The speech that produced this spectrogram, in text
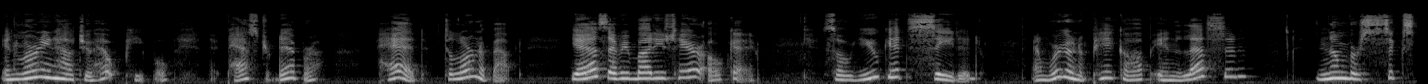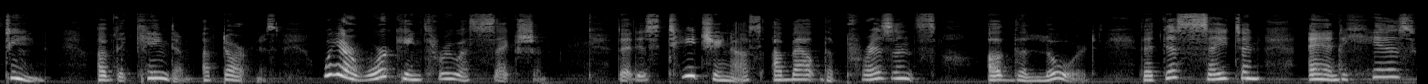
in learning how to help people that Pastor Deborah had to learn about. Yes, everybody's here? Okay. So you get seated, and we're going to pick up in lesson number 16 of the kingdom of darkness. We are working through a section that is teaching us about the presence of the Lord, that this Satan and his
